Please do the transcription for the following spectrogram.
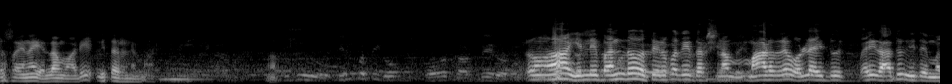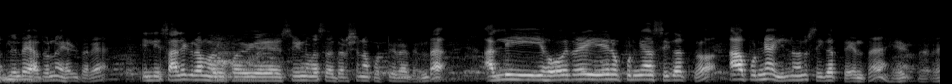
ರಸಾಯನ ಎಲ್ಲ ಮಾಡಿ ವಿತರಣೆ ಮಾಡ್ತೀವಿ. ಆ, ಇಲ್ಲಿ ಬಂದು ತಿರುಪತಿ ದರ್ಶನ ಮಾಡಿದ್ರೆ ಒಳ್ಳೆ ಇದು ಇದು ಅದು ಇದೆ. ಮೊದಲಿಂದ ಅದನ್ನು ಹೇಳ್ತಾರೆ. ಇಲ್ಲಿ ಸಾಲಿಗ್ರಾಮ ರೂಪ ಶ್ರೀನಿವಾಸ ದರ್ಶನ ಕೊಟ್ಟಿರೋದ್ರಿಂದ ಅಲ್ಲಿ ಹೋದರೆ ಏನು ಪುಣ್ಯ ಸಿಗತ್ತೋ ಆ ಪುಣ್ಯ ಇಲ್ಲೂ ಸಿಗತ್ತೆ ಅಂತ ಹೇಳ್ತಾರೆ.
